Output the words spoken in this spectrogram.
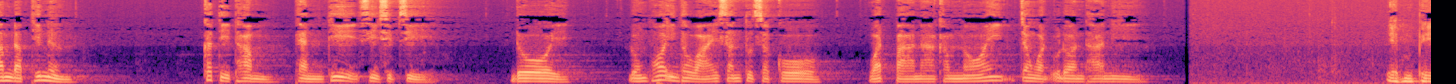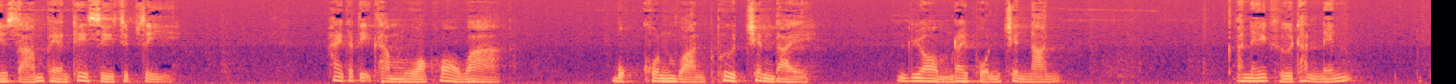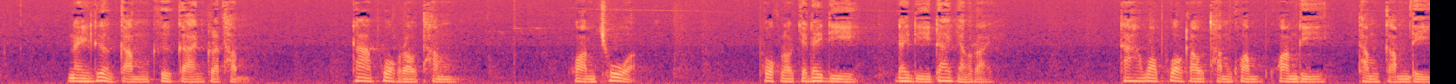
ลำดับที่หนึ่งคติธรรมแผ่นที่ 44 โดยหลวงพ่ออินทวายสันตุสโก วัดป่านาคำน้อย จังหวัดอุดรธานี MP3 แผ่นที่ 44 ให้คติธรรมหัวข้อว่า บุคคลหวานพืชเช่นใด ย่อมได้ผลเช่นนั้น อันนี้คือท่านเน้น ในเรื่องกรรมคือการกระทำถ้าพวกเราทำความชั่ว พวกเราจะได้ดีได้ดีได้อย่างไร ถ้าว่าพวกเราทำความความดีทำกรรมดี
